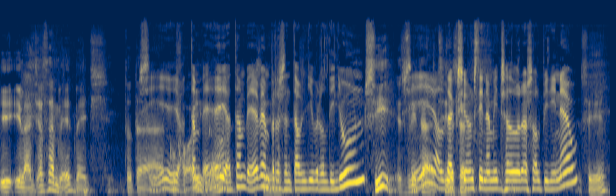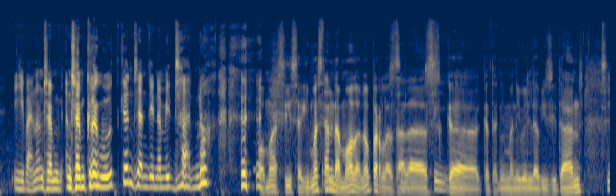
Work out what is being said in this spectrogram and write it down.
i, i l'Àngels també et veig tota Sí, jo cofoi, també, no? jo també. Vam Sí. presentar un llibre el dilluns. Sí, és Sí, veritat. el sí, d'accions dinamitzadores al Pirineu. Sí. I, bueno, ens hem, ens hem cregut que ens hem dinamitzat, no? Home, sí, seguim estant de moda, no?, per les Sí, dades sí. que, que tenim a nivell de visitants. Sí.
